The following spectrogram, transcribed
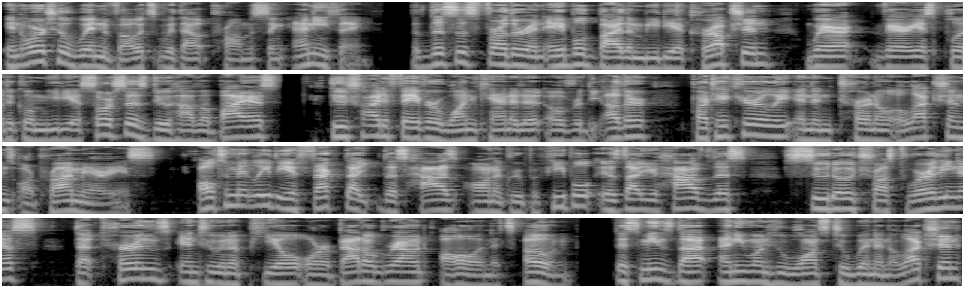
in order to win votes without promising anything. This is further enabled by the media corruption, where various political media sources do have a bias, do try to favor one candidate over the other, particularly in internal elections or primaries. Ultimately, the effect that this has on a group of people is that you have this pseudo trustworthiness that turns into an appeal or a battleground all on its own. This means that anyone who wants to win an election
